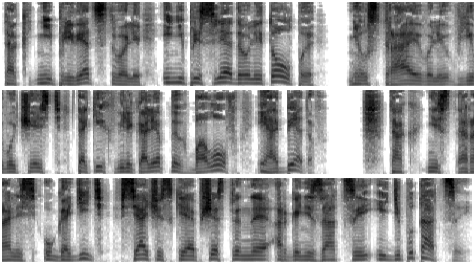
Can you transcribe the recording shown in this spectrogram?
так не приветствовали и не преследовали толпы, не устраивали в его честь таких великолепных балов и обедов. Так не старались угодить всяческие общественные организации и депутации.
